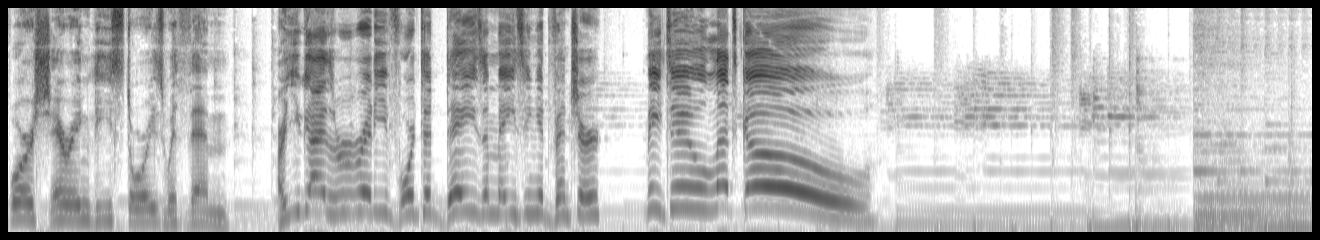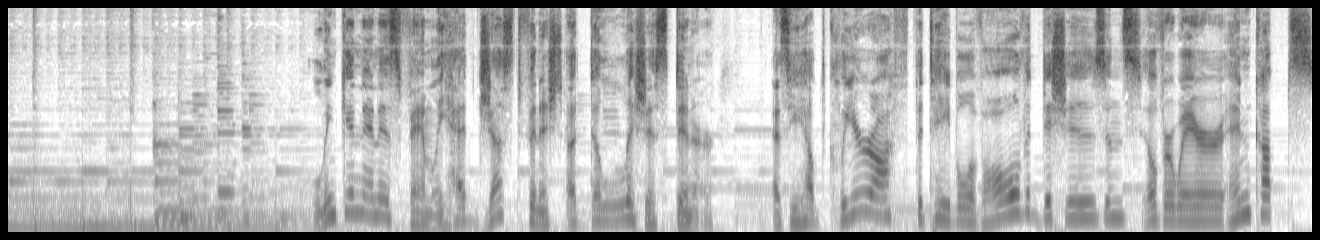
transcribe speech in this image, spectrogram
for sharing these stories with them. Are you guys ready for today's amazing adventure? Me too, let's go! Lincoln and his family had just finished a delicious dinner. As he helped clear off the table of all the dishes and silverware and cups,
